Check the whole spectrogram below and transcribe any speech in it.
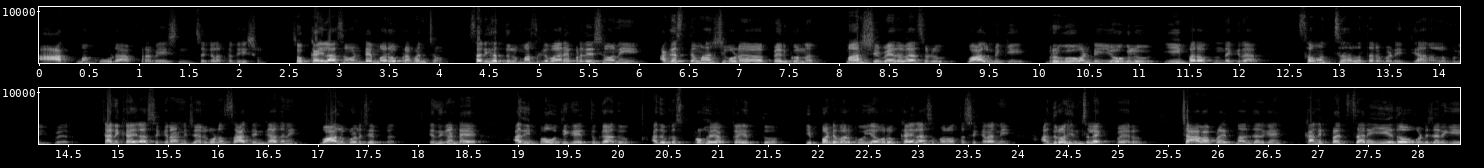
ఆత్మ కూడా ప్రవేశించగల ప్రదేశం. సో కైలాసం అంటే మరో ప్రపంచం. సరిహద్దులు మసకబారే ప్రదేశం అని అగస్త్య మహర్షి కూడా పేర్కొన్నారు. మహర్షి వేదవ్యాసుడు వాల్మీకి భృగు వంటి యోగులు ఈ పర్వతం దగ్గర సంవత్సరాల తరబడి ధ్యానంలో మునిగిపోయారు. కానీ కైలాస శిఖరాన్ని చేరుకోవడం సాధ్యం కాదని వాళ్ళు కూడా చెప్పారు. ఎందుకంటే అది భౌతిక ఎత్తు కాదు అది ఒక స్పృహ యొక్క ఎత్తు. ఇప్పటి వరకు ఎవరు కైలాస పర్వత శిఖరాన్ని అధిరోహించలేకపోయారు. చాలా ప్రయత్నాలు జరిగాయి. కానీ ప్రతిసారి ఏదో ఒకటి జరిగి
